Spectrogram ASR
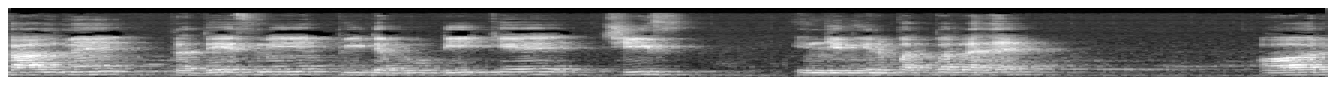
काल में प्रदेश में पीडब्ल्यूडी के चीफ इंजीनियर पद पर रहे और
